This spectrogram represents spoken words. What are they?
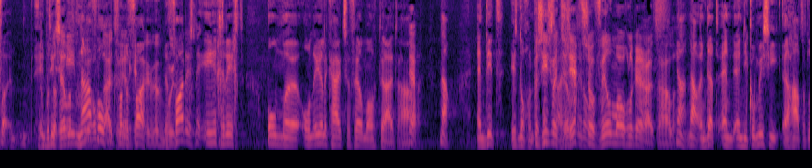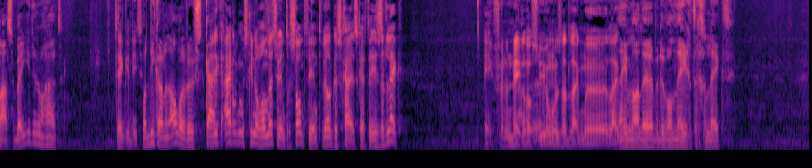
het nog is navolging van de. VAR. De VAR is ingericht om eh, oneerlijkheid zoveel mogelijk eruit te halen. Ja. Nou, en dit is nog een Precies extra wat je zegt, zoveel mogelijk eruit te halen. Ja, nou, en, dat, en, en die commissie eh, haalt het laatste beetje er nog uit. Denk ik niet. Want die kan in alle rust Wat kijken. ik eigenlijk misschien nog wel net zo interessant vind... welke scheidsrechter is het lek? Een van de Nederlandse jongens, dat lijkt me... Lijkt Nee, me man, daar hebben er wel 90 gelekt.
